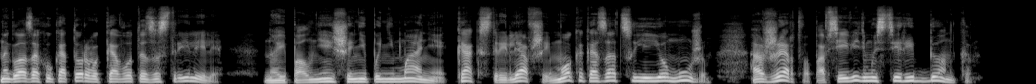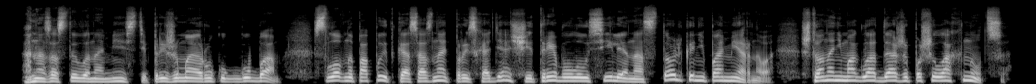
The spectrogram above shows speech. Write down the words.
на глазах у которого кого-то застрелили, но и полнейшее непонимание, как стрелявший мог оказаться ее мужем, а жертва, по всей видимости, ребенком. Она застыла на месте, прижимая руку к губам, словно попытка осознать происходящее требовала усилия настолько непомерного, что она не могла даже пошелохнуться.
